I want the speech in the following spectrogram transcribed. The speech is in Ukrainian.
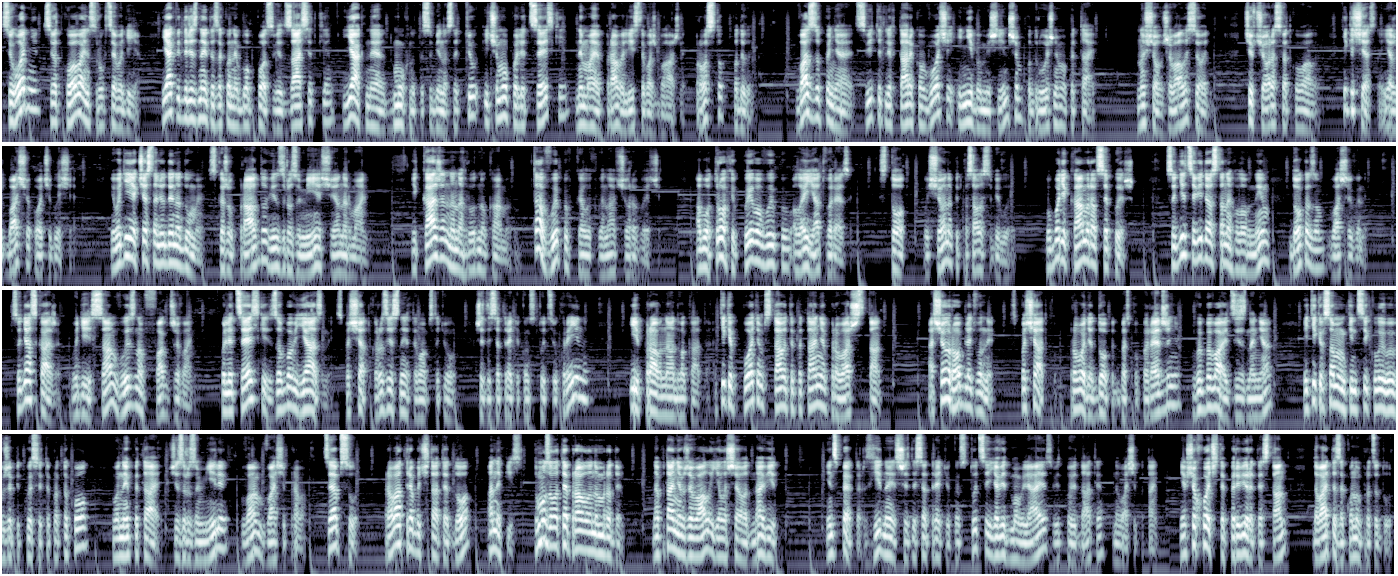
Сьогодні святкова інструкція водія. Як відрізнити законний блокпост від засідки, як не дмухнути собі на статтю і чому поліцейський не має права лізти в ваш багажник. Просто подивитися. Вас зупиняють, світять ліхтариком в очі і ніби між іншим по-дружньому питають: Ну що, вживали сьогодні? Чи вчора святкували? Тільки чесно, я ж бачу, очі блищать. І водій, як чесна людина, думає: скажу правду, він зрозуміє, що я нормальний. І каже на нагрудну камеру: Та випив келих вина вчора ввечері. Або трохи пива випив, але я тверезий. Стоп, ви щойно підписали собі вирок. Бо боді-камера все пише. В суді це відео стане головним доказом вашої вини. Суддя скаже, водій сам визнав факт вживання. Поліцейський зобов'язаний спочатку роз'яснити вам статтю 63 Конституції України і право на адвоката, а тільки потім ставити питання про ваш стан. А що роблять вони? Спочатку проводять допит без попередження, вибивають зізнання, і тільки в самому кінці, коли ви вже підписуєте протокол, вони питають, чи зрозумілі вам ваші права. Це абсурд. Права треба читати до, а не після. Тому золоте правило номер один. На питання вживали є лише одна відповідь. Інспектор, згідно із 63 Конституції, я відмовляюсь відповідати на ваші питання. Якщо хочете перевірити стан, давайте законну процедуру.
